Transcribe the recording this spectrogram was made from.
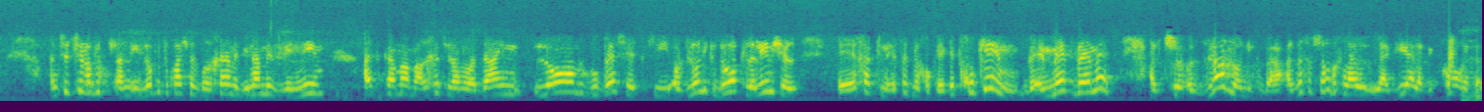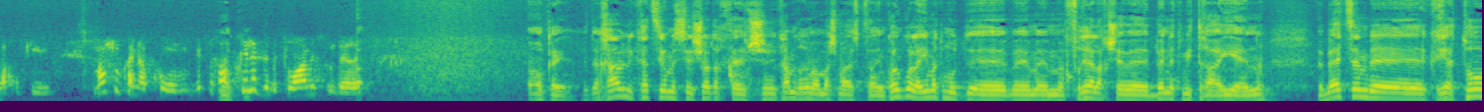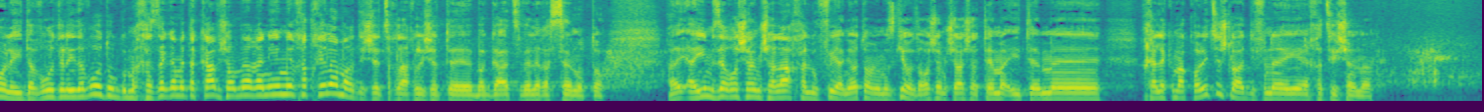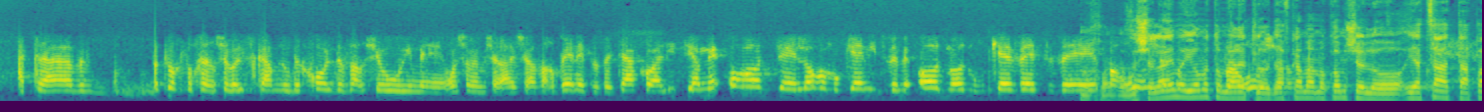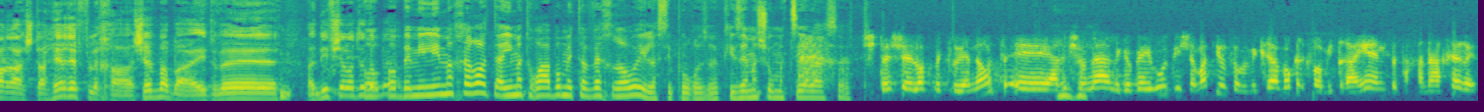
אני חושבת שלא, אני לא בטוחה שאזרחי המדינה מבינים עד כמה המערכת שלנו עדיין לא מגובשת, כי עוד לא נקבעו הכללים של איך הכנסת מחוקקת חוקים, באמת באמת. אז כשזה עוד לא נקבע, אז איך אפשר בכלל להגיע לביקורת על החוקים? משהו כאן עקום, וצריך אוקיי. להתחיל את זה בצורה מסודרת. אוקיי, אני חייב לקראת סיום לשאול אותך כמה דברים ממש ממש קצרים. קודם כל, האם את אה, מפריע לך שבנט מתראיין, ובעצם בקריאתו להידברות ולהידברות הוא מחזק גם את הקו שאומר, אני מלכתחילה אמרתי שצריך להחליש את אה, בג"ץ ולרסן אותו. האם זה ראש הממשלה החלופי, אני עוד פעם מזכיר, זה ראש הממשלה שאתם הייתם אה, חלק מהקואליציה שלו עד לפני חצי שנה. אתה בטוח זוכר שלא הסכמנו בכל דבר שהוא עם אה, ראש הממשלה לשעבר בנט, זאת הייתה קואליציה מאוד אה, לא הומוגנית ומאוד מאוד מורכבת, וברור נכון, אז השאלה אם היום את אומרת לו, דווקא מהמקום שלו, יצאת, פרשת, הרף לך, שב בבית, ועדיף שלא תדבר. או, במילים אחרות, האם את רואה בו מתווך ראוי לסיפור הזה? כי זה מה שהוא מציע לעשות. שתי שאלות מצוינות. אה, הראשונה לגבי אודי, שמעתי אותו במקרה הבוקר כבר מתראיין בתחנה אחרת.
